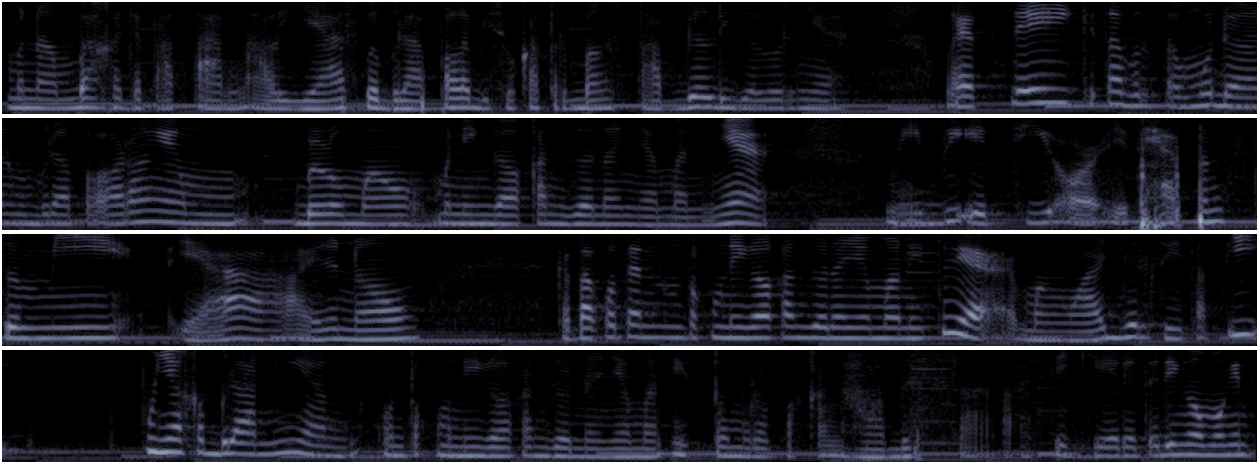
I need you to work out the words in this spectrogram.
menambah kecepatan alias beberapa lebih suka terbang stabil di jalurnya. Let's say kita bertemu dengan beberapa orang yang belum mau meninggalkan zona nyamannya maybe it's you or it happens to me. Ya yeah, I don't know. Ketakutan untuk meninggalkan zona nyaman itu ya emang wajar sih tapi punya keberanian untuk meninggalkan zona nyaman itu merupakan hal besar. Asik ya dari tadi ngomongin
